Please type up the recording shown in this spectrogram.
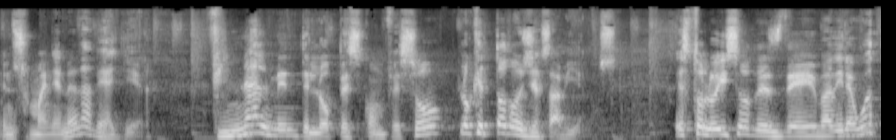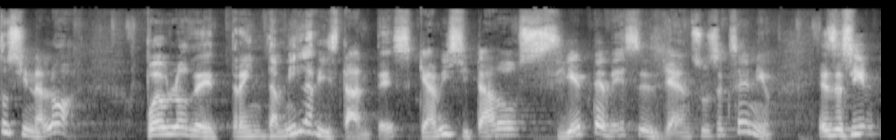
En su mañanera de ayer, finalmente López confesó lo que todos ya sabíamos. Esto lo hizo desde Badiraguato, Sinaloa, pueblo de 30.000 habitantes que ha visitado siete veces ya en su sexenio, es decir,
